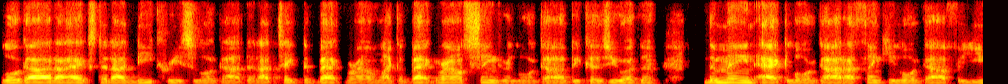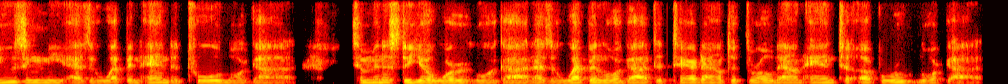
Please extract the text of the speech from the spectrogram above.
Lord God, I ask that I decrease, Lord God, that I take the background like a background singer, Lord God, because you are the the main act, Lord God. I thank you, Lord God, for using me as a weapon and a tool, Lord God, to minister your word, Lord God, as a weapon, Lord God, to tear down, to throw down, and to uproot, Lord God,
